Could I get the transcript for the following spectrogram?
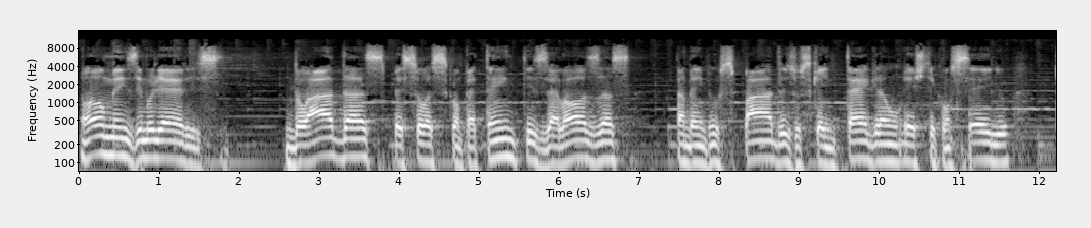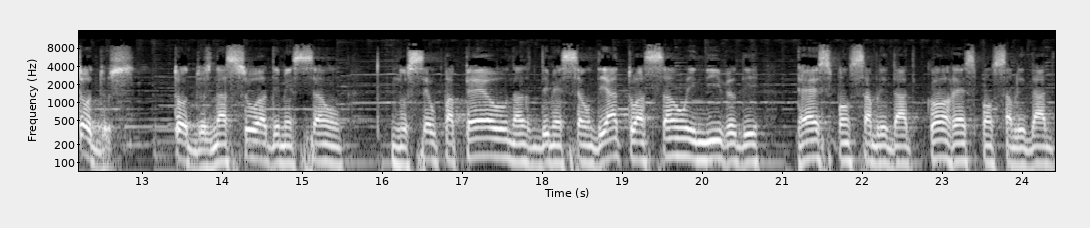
Homens e mulheres doadas, pessoas competentes, zelosas, também os padres, os que integram este conselho, todos, todos na sua dimensão, no seu papel, na dimensão de atuação e nível de responsabilidade, corresponsabilidade,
